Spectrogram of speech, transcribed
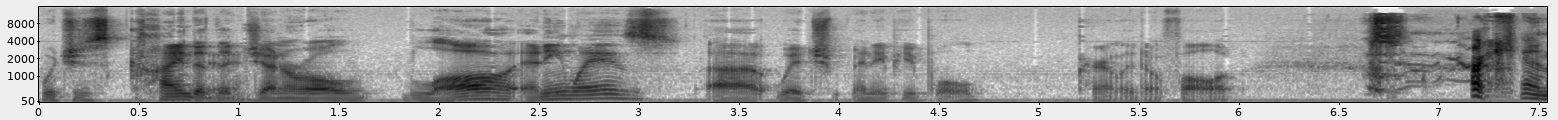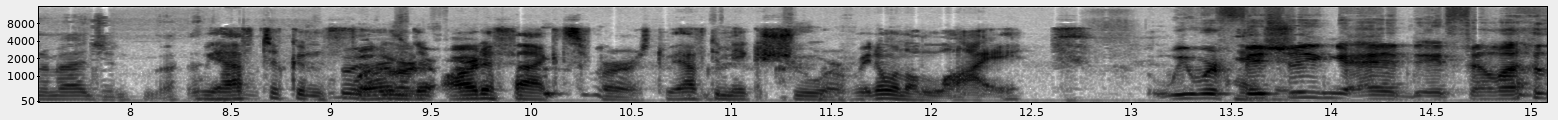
which is kind of the general law, anyways. Uh, which many people apparently don't follow. I can't imagine. We have to confirm their artifacts first. We have to make sure. We don't want to lie. we were fishing and it fell out of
